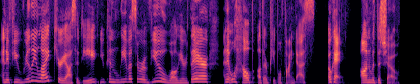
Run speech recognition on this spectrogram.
And if you really like Curiosity, you can leave us a review while you're there, and it will help other people find us. Okay, on with the show.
